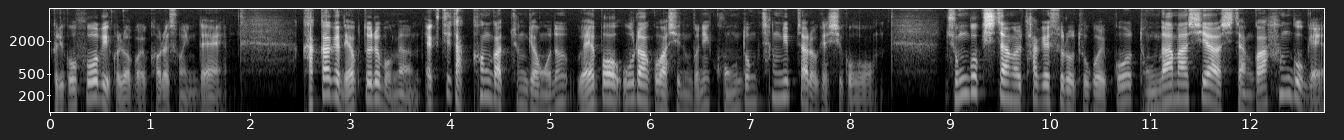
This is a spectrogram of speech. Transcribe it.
그리고 후오비 글로벌 거래소인데 각각의 내역들을 보면 XT.com 같은 경우는 웨버우라고 하시는 분이 공동 창립자로 계시고 중국 시장을 타겟으로 두고 있고 동남아시아 시장과 한국에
